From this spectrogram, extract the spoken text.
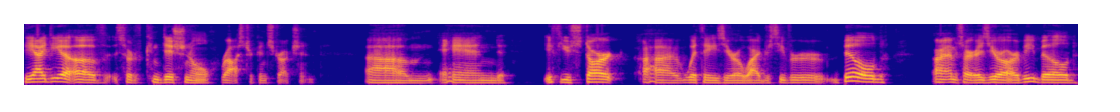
the idea of sort of conditional roster construction. Um, and if you start uh, with a zero wide receiver build, or, I'm sorry, a zero RB build,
